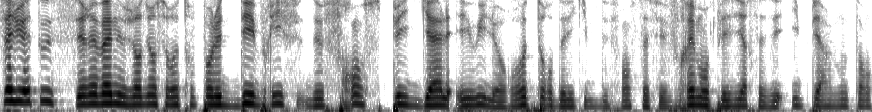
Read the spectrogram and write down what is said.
Salut à tous, c'est Revan et aujourd'hui on se retrouve pour le débrief de France-Pays de Galles. Et oui, le retour de l'équipe de France, ça fait vraiment plaisir, ça faisait hyper longtemps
